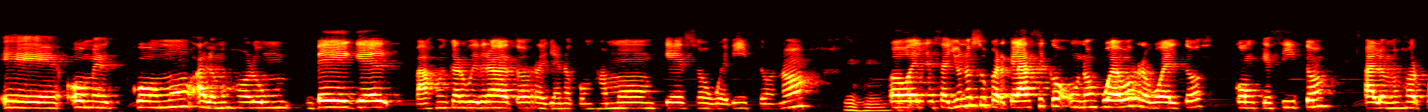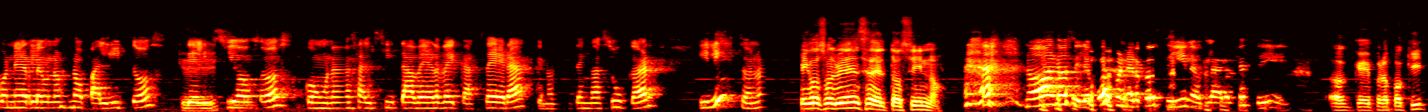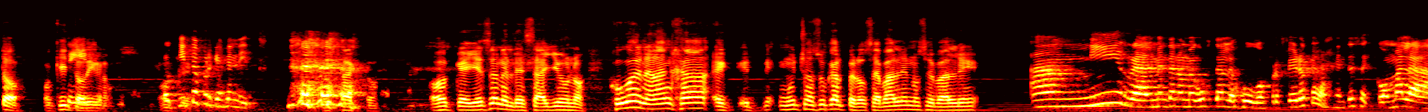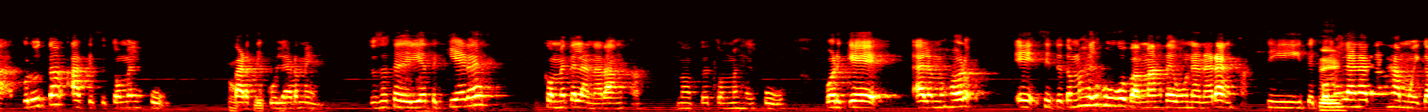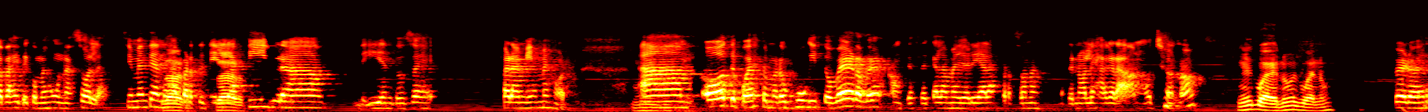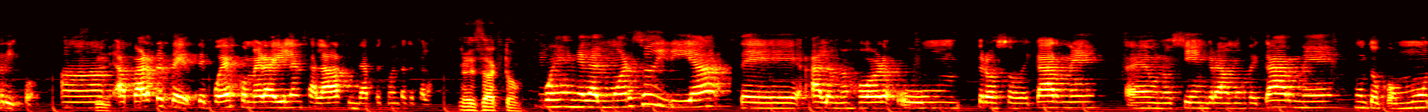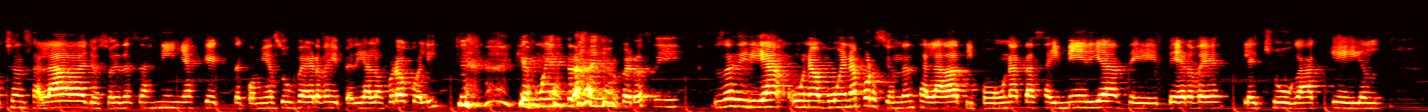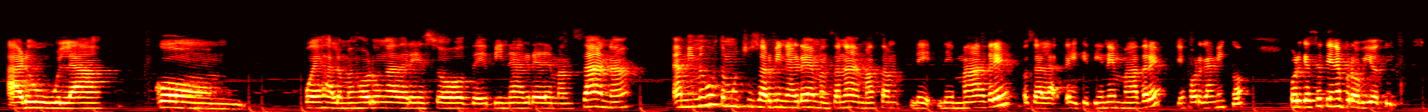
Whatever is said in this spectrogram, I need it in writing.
eh, o me como a lo mejor un bagel bajo en carbohidratos, relleno con jamón, queso, huevito, ¿no? O el desayuno súper clásico, unos huevos revueltos con quesito a lo mejor ponerle unos nopalitos deliciosos con una salsita verde casera que no tenga azúcar y listo, ¿no? Amigos, olvídense del tocino. no, no, si le puedes poner tocino, claro que sí. Ok, pero poquito, poquito, digamos. Poquito porque es bendito. Exacto. Ok, eso en el desayuno. Jugo de naranja, eh, eh, mucho azúcar, pero ¿se vale, no se vale? A mí realmente no me gustan los jugos. Prefiero que la gente se coma la fruta a que se tome el jugo, particularmente. Entonces te diría, ¿te quieres? Cómete la naranja, no te tomes el jugo. Porque a lo mejor eh, si te tomas el jugo va más de una naranja. Si te comes la naranja, muy capaz y te comes una sola. ¿Sí me entiendes? Aparte tiene la fibra y entonces para mí es mejor. o te puedes tomar un juguito verde, aunque sé que a la mayoría de las personas como que no les agrada mucho, ¿no? Es bueno, es bueno. Pero es rico. Aparte te, te, puedes comer ahí la ensalada sin darte cuenta que te la... Exacto. Pues en el almuerzo diría de a lo mejor un trozo de carne, eh, unos 100 gramos de carne, junto con mucha ensalada. Yo soy de esas niñas que se comía sus verdes y pedía los brócolis, que es muy extraño, pero sí. Entonces diría una buena porción de ensalada, tipo una taza y media de verdes, lechuga, kale, arugula, con pues a lo mejor un aderezo de vinagre de manzana, a mí me gusta mucho usar vinagre de manzana de masa de, madre, o sea, el que tiene madre, que es orgánico, porque ese tiene probióticos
